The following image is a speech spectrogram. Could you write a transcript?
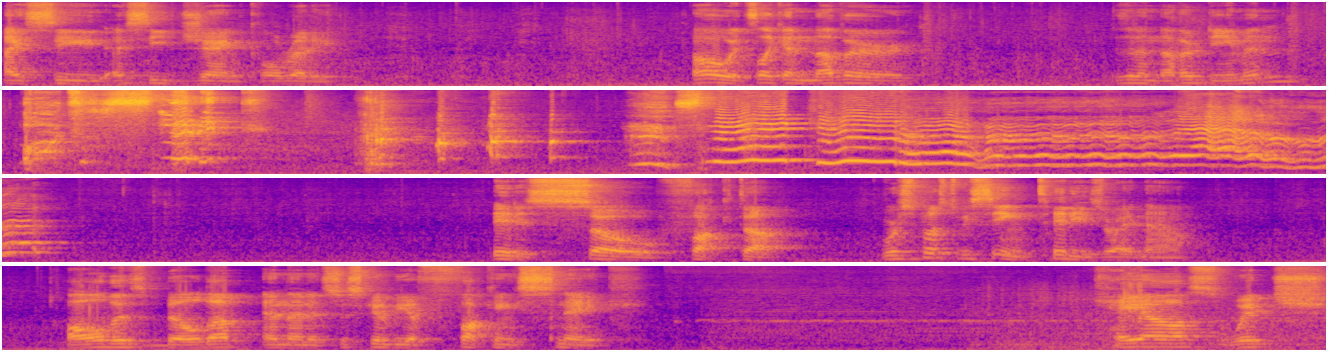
I see, I see Jank already. Oh, it's like another. Is it another demon? Oh, it's a snake! snake eater. It is so fucked up. We're supposed to be seeing titties right now. All this buildup, and then it's just gonna be a fucking snake. Chaos Witch,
